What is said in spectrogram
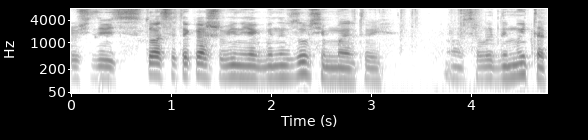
Коротше, дивіться, ситуація така, що він якби не зовсім мертвий. Ось, але димить так.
